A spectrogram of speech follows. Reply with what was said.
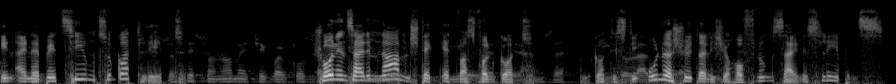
in einer Beziehung zu Gott lebt. Schon in seinem Namen steckt etwas von Gott und Gott ist die unerschütterliche Hoffnung seines Lebens.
